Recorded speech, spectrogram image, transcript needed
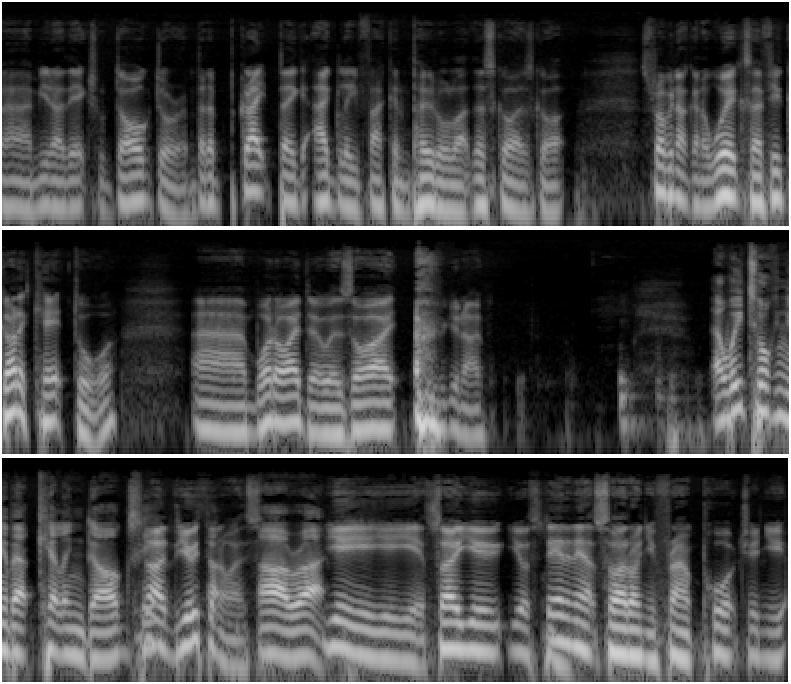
um, you know the actual dog door in, but a great big ugly fucking poodle like this guy's got, it's probably not going to work. So if you've got a cat door. Um, what I do is I, you know, Are we talking about killing dogs here? no, euthanize. Oh, right. Yeah, yeah, yeah, yeah. So you you're standing outside on your front porch and you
